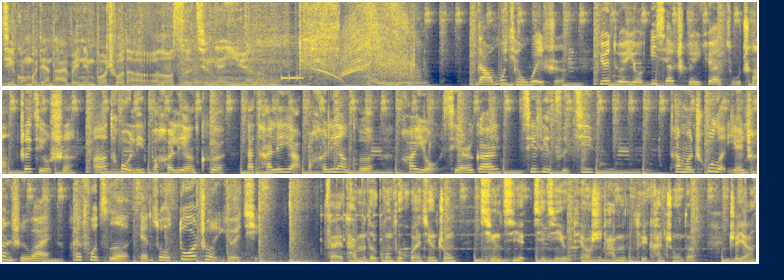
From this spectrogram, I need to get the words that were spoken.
际广播电台为您播出的俄罗斯青年音乐栏目。到目前为止，乐队由一些成员组成，这就是阿托里·巴赫连科、娜塔莉亚·巴赫连科，还有谢尔盖·西利茨基。他们除了演唱之外，还负责演奏多种乐器。在他们的工作环境中，清洁井井有条是他们最看重的，这样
